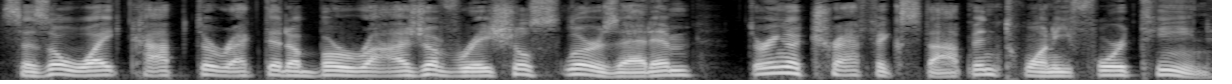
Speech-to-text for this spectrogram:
says a white cop directed a barrage of racial slurs at him during a traffic stop in 2014.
